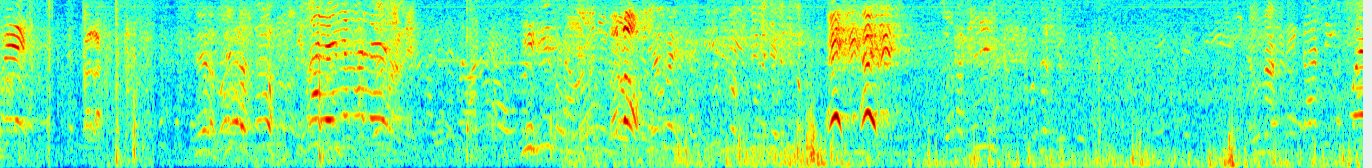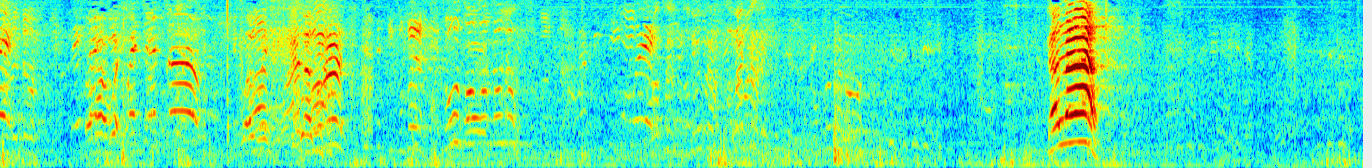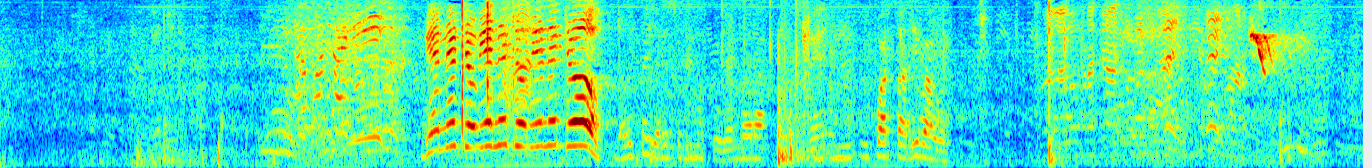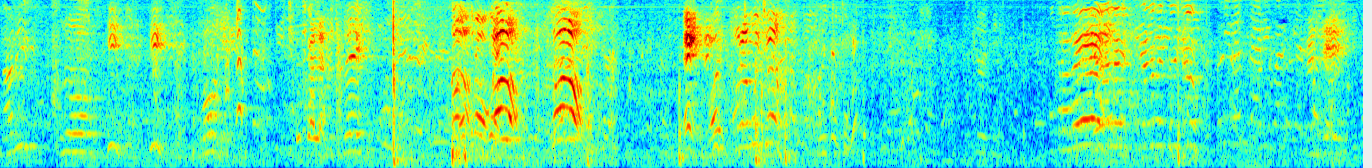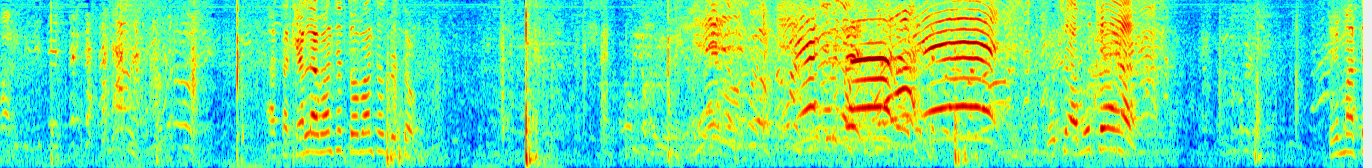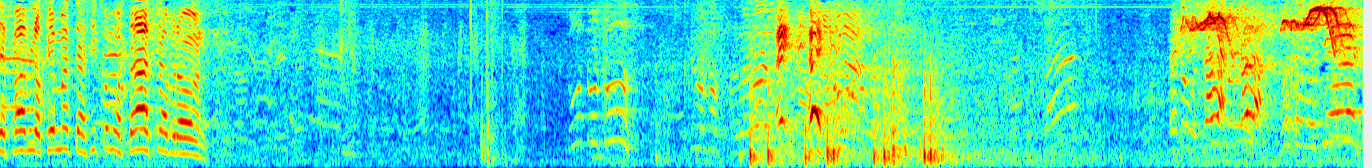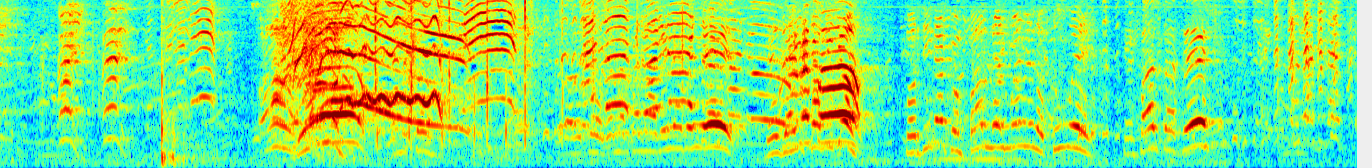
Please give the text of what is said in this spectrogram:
atrás, paso atrás. ¡Cala! Bien hecho, bien hecho, bien hecho. Ahorita ya lo estuvimos jugando ahora un, cuarto arriba, güey. ¡Solo! ¡Ey! ¡Ahora mucho! Hasta que él avance, tú avanzas, Beto. Mucha, mucha. Quémate, Pablo, quémate así como estás, cabrón. ¡Ey! ¡Ey! Desde ahí. Coordina con Pablo, ahí muévelo tú, güey. Sin faltas, ¿eh?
